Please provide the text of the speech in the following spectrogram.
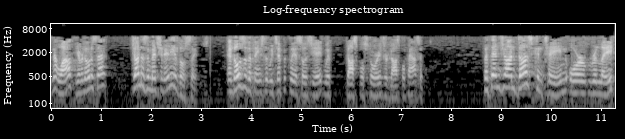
Isn't that wild? You ever notice that? John doesn't mention any of those things. And those are the things that we typically associate with gospel stories or gospel passages. But then John does contain or relate,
